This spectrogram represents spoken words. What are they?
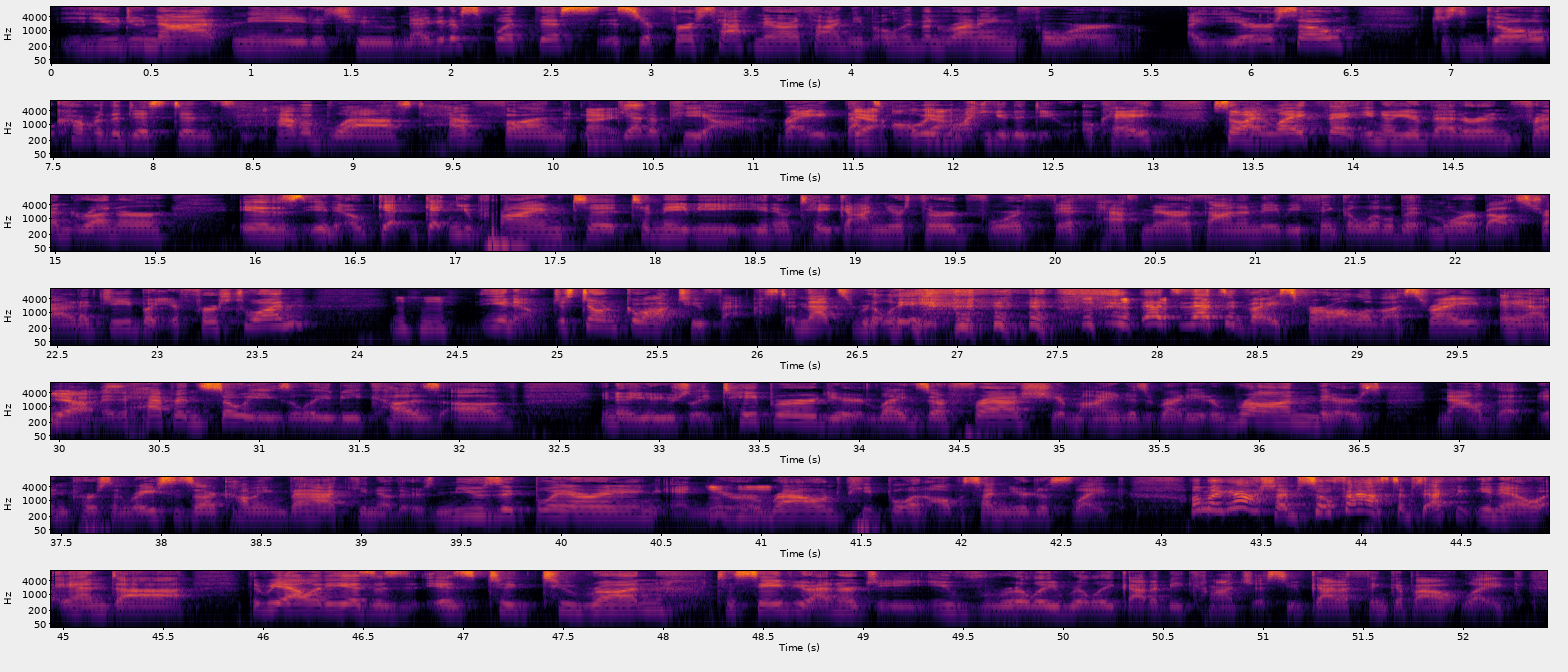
you do not need to negative split this. It's your first half marathon. You've only been running for a year or so. Just go cover the distance, have a blast, have fun, Nice. get a PR, right? That's Yeah, all we yeah. want you to do, okay? So I like that, you know, your veteran friend runner is, you know, get, getting you primed to to maybe, you know, take on your third, fourth, fifth half marathon and maybe think a little bit more about strategy, but your first one, you know, just don't go out too fast. And that's really that's that's advice for all of us, right? And um, Yes. it happens so easily because of you know you're usually tapered, your legs are fresh, your mind is ready to run. There's now that in-person races are coming back, you know, there's music blaring, and you're around people, and all of a sudden you're just like, oh my gosh, I'm so fast, I'm, can-" you know. And uh, the reality is, is, is to to run to save your energy, you've really, really got to be conscious. You've got to think about like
